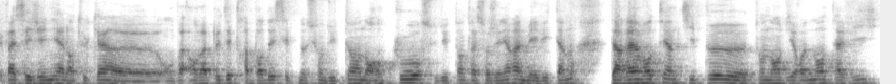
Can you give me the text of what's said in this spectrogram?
Enfin, c'est génial. En tout cas, euh, on va, on va peut-être aborder cette notion du temps en course, du temps de façon générale. Mais évidemment, tu as réinventé un petit peu ton environnement, ta vie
